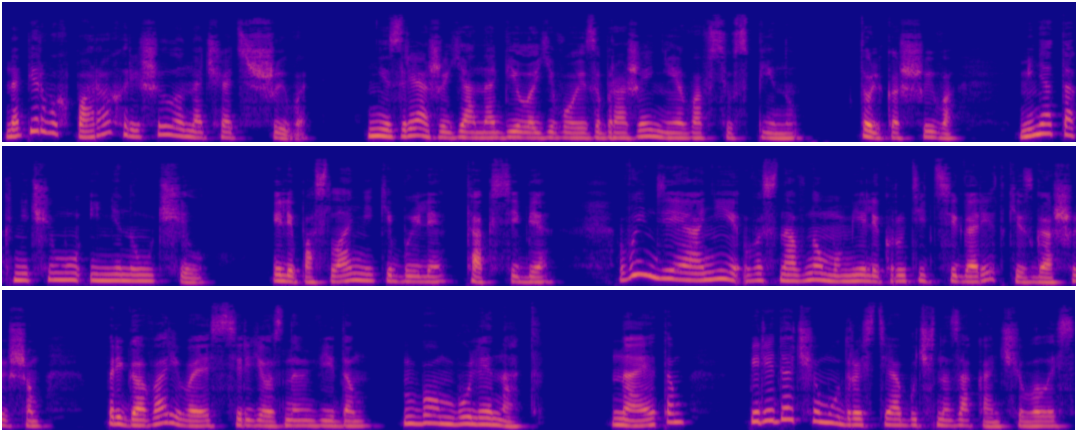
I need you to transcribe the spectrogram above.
На первых порах решила начать с Шивы. Не зря же я набила его изображение во всю спину. Только Шива меня так ничему и не научил. Или посланники были так себе. В Индии они в основном умели крутить сигаретки с гашишем, приговаривая с серьезным видом «бомбулинат». На этом передача мудрости обычно заканчивалась,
